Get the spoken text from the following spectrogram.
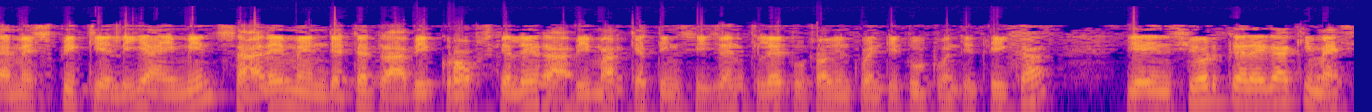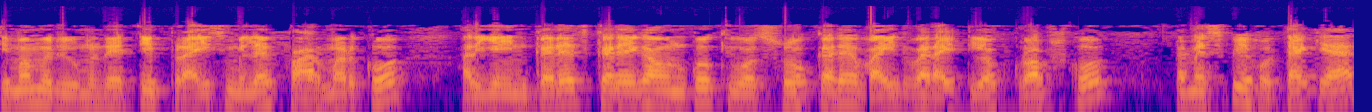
एमएसपी के लिए आई मीन सारे मैंडेटेड राबी क्रॉप्स के लिए राबी मार्केटिंग सीज़न के लिए 2022-23 का। ये इंश्योर करेगा कि मैक्सिमम रिम्यूनरेटिव प्राइस मिले फार्मर को और ये इंकरेज करेगा उनको कि वो शो करे वाइड वैरायटी ऑफ़ क्रॉप्स को। एमएसपी होता क्या है?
